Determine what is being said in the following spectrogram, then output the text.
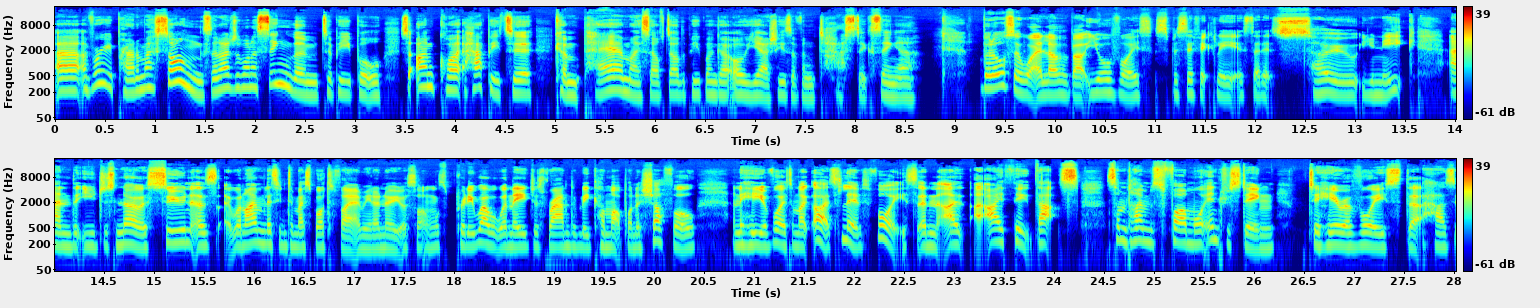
Uh, I'm really proud of my songs and I just want to sing them to people. So I'm quite happy to compare myself to other people and go, oh, yeah, she's a fantastic singer. But also, what I love about your voice specifically is that it's so unique, and that you just know as soon as when I'm listening to my Spotify, I mean, I know your songs pretty well, but when they just randomly come up on a shuffle and I hear your voice, I'm like, oh, it's Liv's voice. And I, I think that's sometimes far more interesting to hear a voice that has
